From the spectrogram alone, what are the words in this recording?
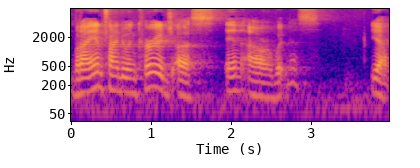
but I am trying to encourage us in our witness. Yeah.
